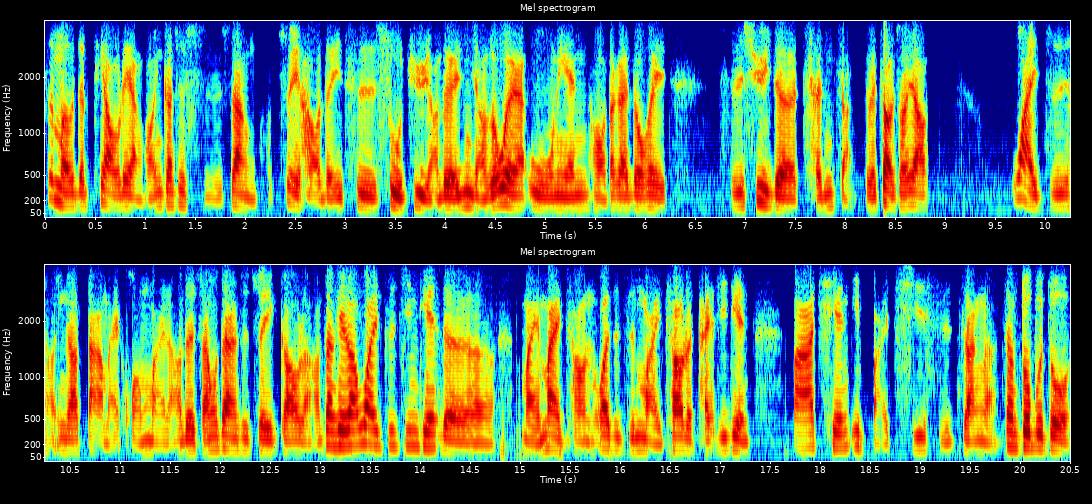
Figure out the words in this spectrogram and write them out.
这么的漂亮哈，应该是史上最好的一次数据啊。对，已经讲说未来五年哈，大概都会持续的成长。对，照理说要外资哈，应该要大买狂买然后对，散户当然是追高了哈。但可以看外资今天的买卖超，外资只买超了台积电。八千一百七十张了，这样多不多？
